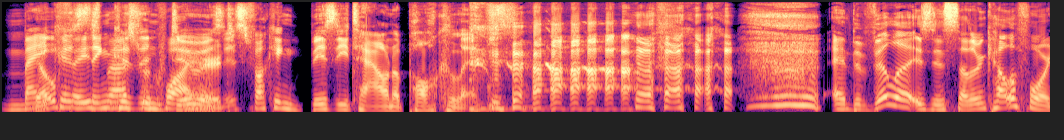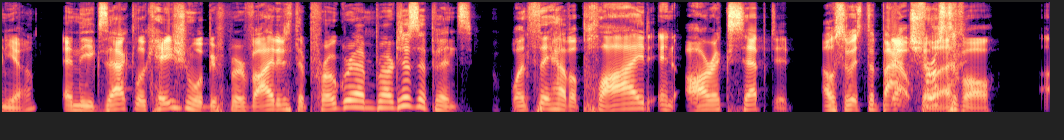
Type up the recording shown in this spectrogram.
Makers, no thinkers, and doers. It's fucking busy town apocalypse. and the villa is in Southern California, and the exact location will be provided to the program participants once they have applied and are accepted. Oh, so it's the bachelor. Now, first of all, uh,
